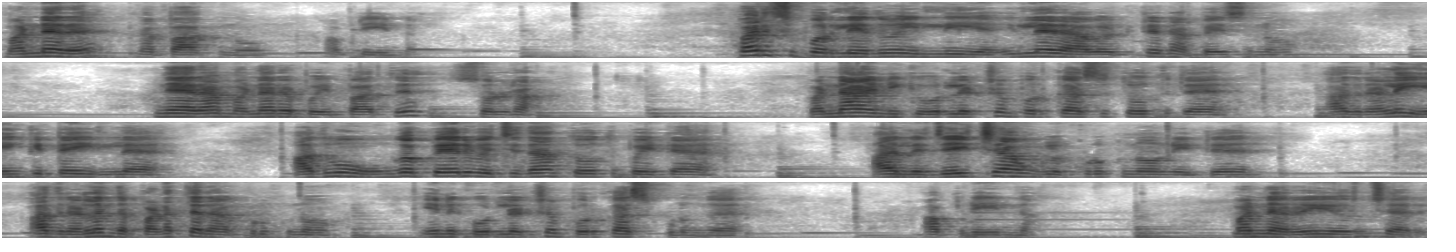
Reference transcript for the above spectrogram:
மன்னரை நான் பார்க்கணும் அப்படின்னா. பரிசு பொருள் எதுவும் இல்லையே. இல்லை அவர்கிட்ட நான் பேசணும். நேராக மன்னரை போய் பார்த்து சொல்கிறான் மன்னா இன்னைக்கு ஒரு லட்சம் பொற்காசு தோத்துட்டேன். அதனால என்கிட்ட இல்லை. அதுவும் உங்கள் பேர் வச்சு தான் தோற்று போயிட்டேன். அதில் ஜெயிச்சா உங்களுக்கு கொடுக்கணும்னுட்டு. அதனால அந்த பணத்தை நான் கொடுக்கணும். எனக்கு ஒரு லட்சம் பொற்காசு கொடுங்க. அப்படின்னா. மன்னரும் யோசிச்சாரு.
